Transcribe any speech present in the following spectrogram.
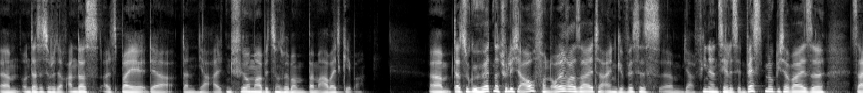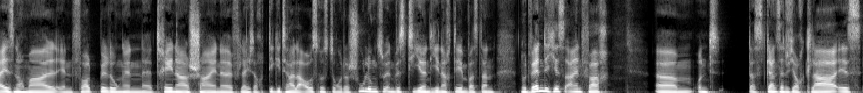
Ähm, und das ist natürlich auch anders als bei der dann ja alten Firma beziehungsweise beim, beim Arbeitgeber. Ähm, dazu gehört natürlich auch von eurer Seite ein gewisses ähm, ja, finanzielles Invest möglicherweise, sei es nochmal in Fortbildungen, äh, Trainerscheine, vielleicht auch digitale Ausrüstung oder Schulung zu investieren, je nachdem, was dann notwendig ist einfach. Ähm, und das Ganze natürlich auch klar ist,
